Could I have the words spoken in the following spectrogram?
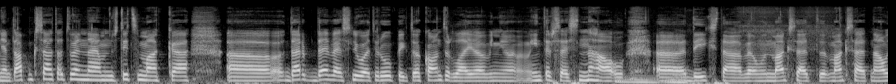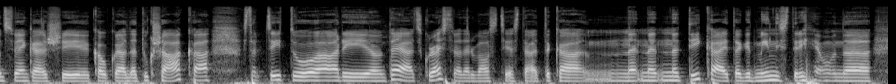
ņemt apmaksāt atvaļinājumu. Un visticamāk, ka uh, darba devējs ļoti rūpīgi to kontrolē, jo viņa interesēs nav uh, dīkstāve un maksāt, maksāt naudas vienkārši kaut kādā tukšā akā. Starp citu, arī teātris, kur es strādāju, ir valsts iestāde. Tā kā ne, ne, ne tikai tagad ministrija un, uh,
